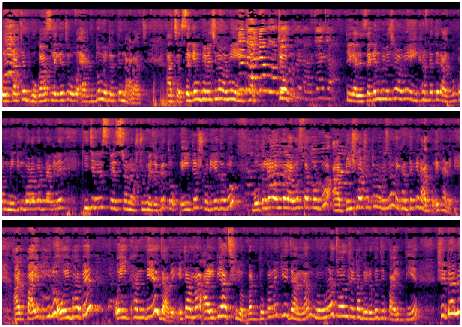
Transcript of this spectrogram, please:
ওর কাছে ভোগাস লেগেছে ও একদম এটাতে নারাজ। আচ্ছা সেকেন্ড ভেবেছিলাম আমি এইখান চোখ ঠিক আছে সেকেন্ড ভেবেছিলাম আমি এইখানটাতে রাখব কারণ মিডিল বরাবর রাখলে কিচেনের স্পেসটা নষ্ট হয়ে যাবে। তো এইটা সরিয়ে দেবো। বোতলের অন্য ব্যবস্থা করব আর ডিশ ওয়াশারটা ভেবেছিলাম এখান থেকে রাখব এখানে। আর পাইপগুলো ওইভাবে ওইখান দিয়ে যাবে। এটা আমার আইডিয়া ছিল বাট দোকানে গিয়ে জানলাম নোংরা জল যেটা বেরোবে যে পাইপ দিয়ে, সেটা আমি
